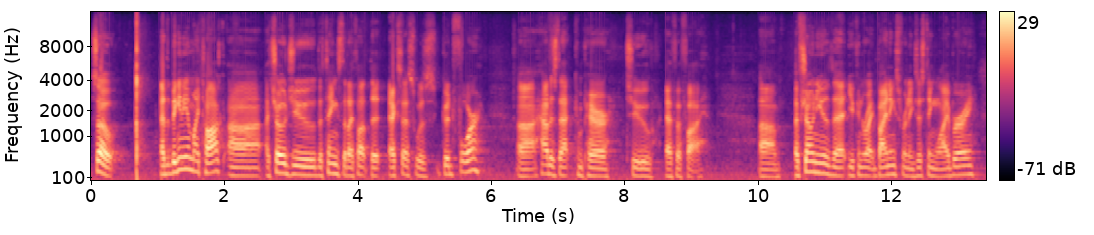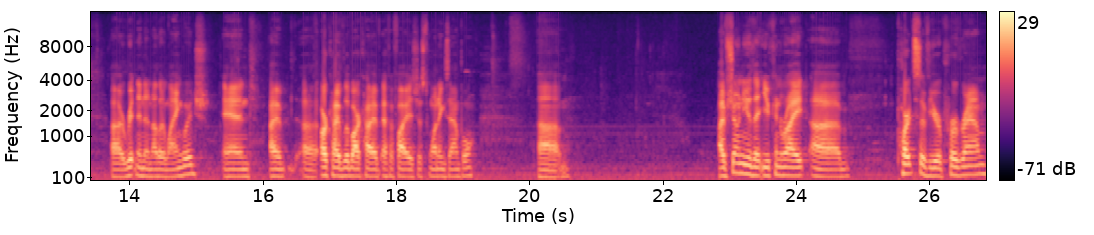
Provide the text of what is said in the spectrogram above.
So at the beginning of my talk, uh, I showed you the things that I thought that XS was good for. Uh, how does that compare to FFI? Um, I've shown you that you can write bindings for an existing library uh, written in another language. And I, uh, archive, libarchive, FFI is just one example. Um, I've shown you that you can write um, parts of your program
